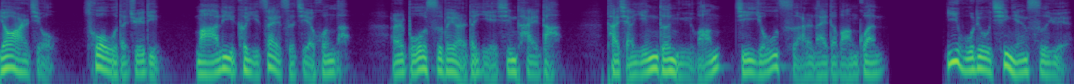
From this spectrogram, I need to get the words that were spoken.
幺二九，错误的决定，玛丽可以再次结婚了，而博斯维尔的野心太大，他想赢得女王及由此而来的王冠。一五六七年四月，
